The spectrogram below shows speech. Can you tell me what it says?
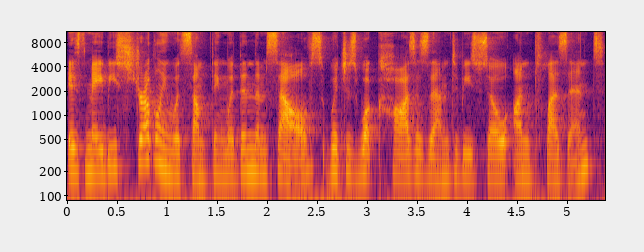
is maybe struggling with something within themselves, which is what causes them to be so unpleasant.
